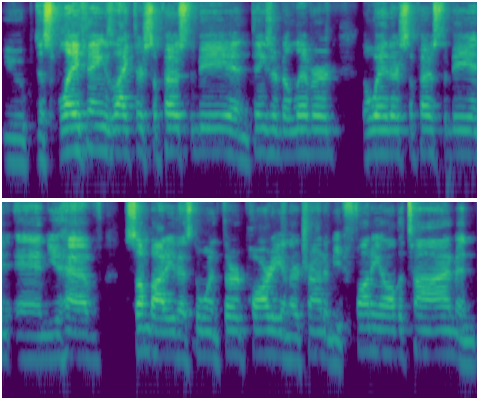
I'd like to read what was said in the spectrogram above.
you display things like they're supposed to be and things are delivered the way they're supposed to be and and you have somebody that's doing third party and they're trying to be funny all the time and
